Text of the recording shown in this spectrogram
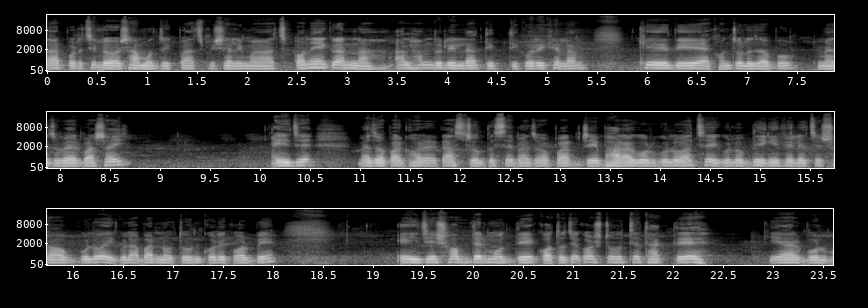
তারপরে ছিল সামুদ্রিক পাঁচ পিশালি মাছ। অনেক রান্না, আলহামদুলিল্লাহ তৃপ্তি করে খেলাম। খেয়ে দিয়ে এখন চলে যাব মেজো ভাইয়ের বাসায়। এই যে মেজপার ঘরের কাজ চলতেছে। মেজপার যে ভাড়া ঘরগুলো আছে, এগুলো ভেঙে ফেলেছে সবগুলো। এগুলো আবার নতুন করে করবে। এই যে শব্দের মধ্যে কত যে কষ্ট হচ্ছে থাকতে কি আর বলব।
